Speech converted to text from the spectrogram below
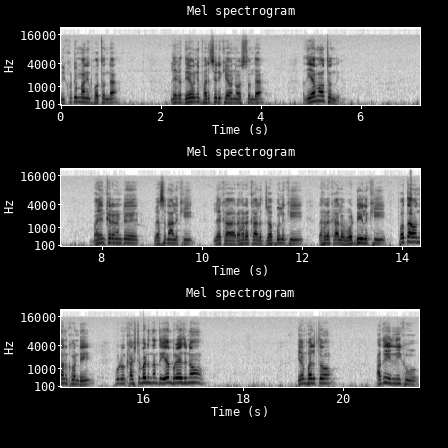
నీ కుటుంబానికి పోతుందా? లేక దేవుని పరిచర్యకి ఏమైనా వస్తుందా? అది ఏమవుతుంది? భయంకరమైన వ్యసనాలకి లేక రకరకాల జబ్బులకి రకరకాల వడ్డీలకి పోతా ఉందనుకోండి ఇప్పుడు కష్టపడినంత ఏం ప్రయోజనం? ఏం ఫలితం? అది నీకు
